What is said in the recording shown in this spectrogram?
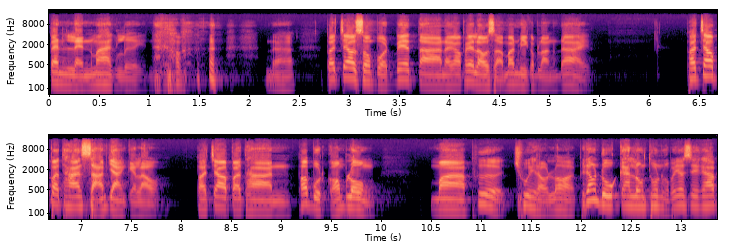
เป็นแหลนมากเลยนะครับนะพระเจ้าทรงโปรดเมตตานะครับ ให้เราสามารถมีกำลังได้ พระเจ้าประทานสามอย่างแก่เรา พระเจ้าประทานพระบุตรของพระองค์มาเพื่อช่วยเรารอดพี่ต้องดูการลงทุนของพระเจ้าสิครับ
